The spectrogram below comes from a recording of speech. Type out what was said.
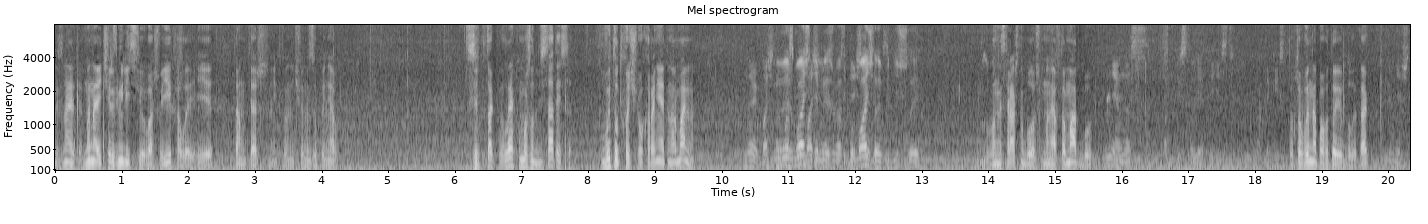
Не знаєте, ми навіть через міліцію вашу їхали, і там теж ніхто нічого не зупиняв. Це Так легко можна дістатися. Ви тут хоч охороняєте нормально? Ну, як бачите, Ну ви вас ж бачите, побачили, ми ж вас підійшли. побачили, підійшли. Бо не страшно було, що в мене автомат був. Ні, у нас пістолети є на таких случаях. Тобто ви на поготові були, так? Звісно.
